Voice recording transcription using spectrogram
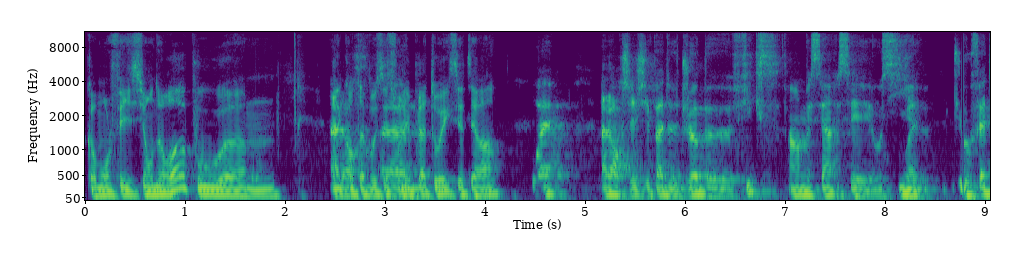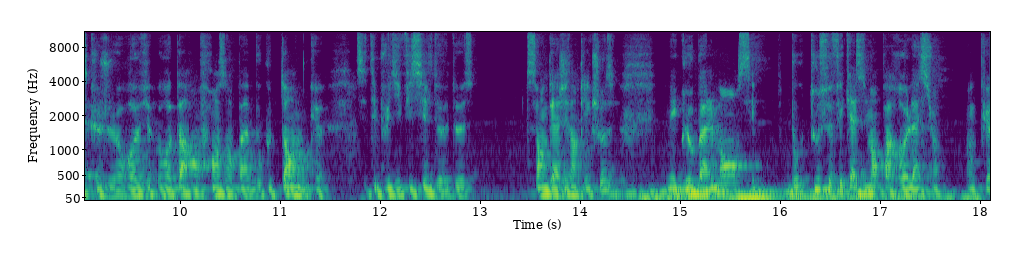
comme on le fait ici en Europe ou euh, quand t'as bossé sur les euh, plateaux, etc. Ouais. Alors, j'ai pas de job fixe, hein, mais c'est aussi dû au fait que je repars en France dans pas beaucoup de temps, donc c'était plus difficile de, de s'engager dans quelque chose. Mais globalement, tout se fait quasiment par relation. Donc,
